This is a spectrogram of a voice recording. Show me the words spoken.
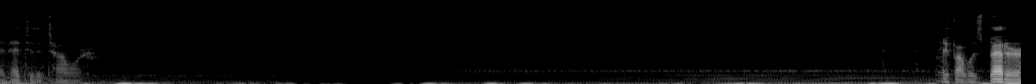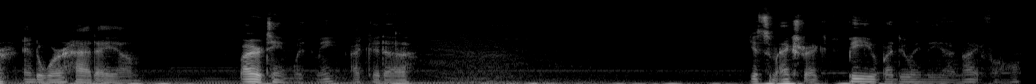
and head to the tower. If I was better and or had a um, fire team with me, I could uh, get some extra XP by doing the uh, nightfall.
